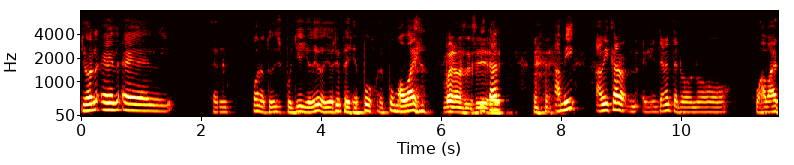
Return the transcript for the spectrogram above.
Yo el, el, el bueno, tú dices PUBG, yo digo, yo siempre dije PUG, el PUG Mobile. Bueno, sí, sí. Eh. A mí, a mí, claro, evidentemente no, no jugaba,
